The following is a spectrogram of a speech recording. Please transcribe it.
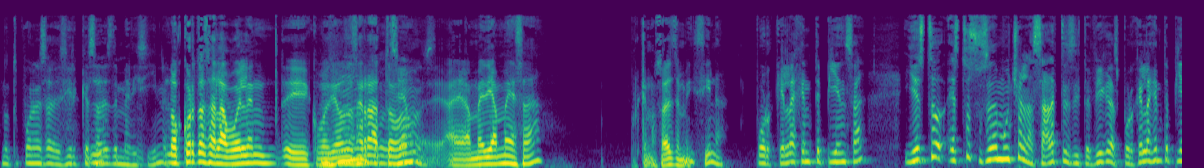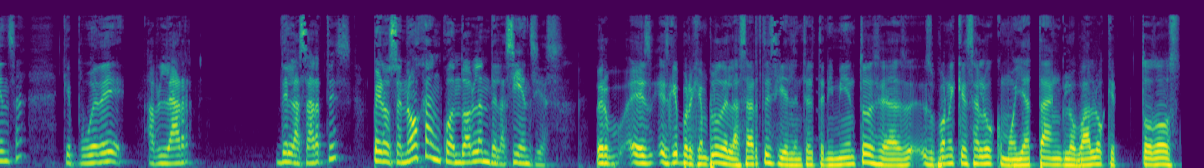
No te pones a decir que sabes de medicina. No cortas a la abuela, en, eh, como decíamos hace rato, eh, a media mesa, porque no sabes de medicina. ¿Por qué la gente piensa? Y esto, esto sucede mucho en las artes, si te fijas. ¿Por qué la gente piensa que puede hablar de las artes, pero se enojan cuando hablan de las ciencias? Pero es, es que, por ejemplo, de las artes y el entretenimiento, o sea, se supone que es algo como ya tan global o que todos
